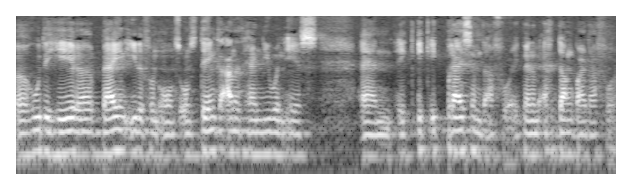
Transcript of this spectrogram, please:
uh, hoe de Heer bij een ieder van ons ons denken aan het hernieuwen is. En ik, ik, ik prijs hem daarvoor. Ik ben hem echt dankbaar daarvoor.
